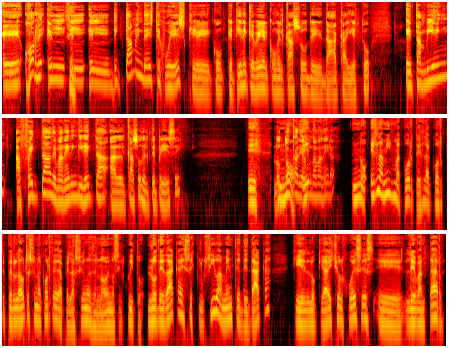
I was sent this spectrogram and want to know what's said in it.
Eh, Jorge, el, dictamen de este juez que, que tiene que ver con el caso de DACA y esto, ¿también afecta de manera indirecta al caso del TPS? ¿Lo toca de alguna manera? No, es la misma corte, es la corte, pero la otra es una corte de apelaciones del noveno circuito. Lo de DACA es exclusivamente de DACA, que lo que ha hecho el juez es eh, levantar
